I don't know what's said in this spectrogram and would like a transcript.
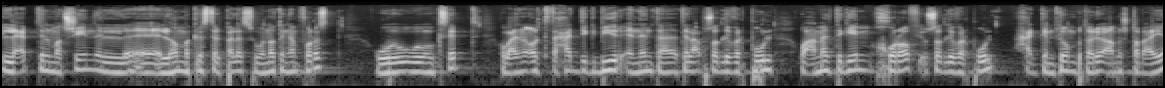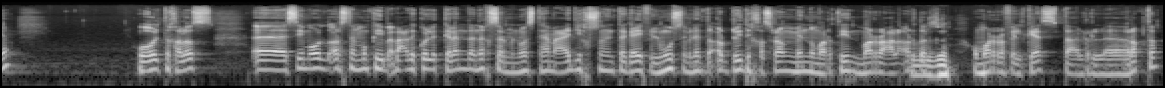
لعبت الماتشين اللي هم كريستال بالاس ونوتنغهام فورست وكسبت. وبعدين قلت تحدي كبير إن أنت تلعب قصاد ليفربول وعملت game خرافي قصاد ليفربول حجمتهم بطريقة مش طبيعية. وقلت خلاص same old Arsenal ممكن يبقى بعد كل الكلام ده نخسر من ويست هام عادي خصوصا أنت جاي في الموسم اللي أنت already خسران منه مرتين مرة على أرضك. ومرة في الكاس بتاع الرابطة.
